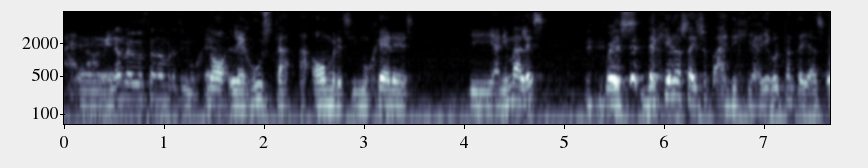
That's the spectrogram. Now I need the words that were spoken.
Ah, no, a eh, mí no me gustan hombres y mujeres. No, le gusta a hombres y mujeres y animales, pues déjenos ahí su... Ay, dije, ya llegó el pantallazo.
